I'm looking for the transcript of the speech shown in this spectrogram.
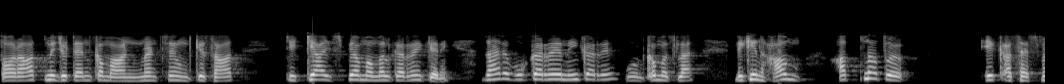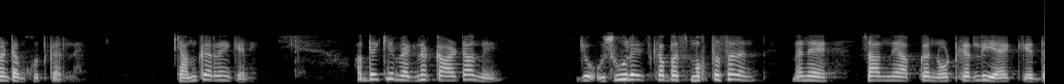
तौरात में जो टेन कमांडमेंट्स हैं उनके साथ कि क्या इस पे हम अमल कर रहे हैं क्या नहीं? ज़ाहिर है वो कर रहे हैं, नहीं कर रहे हैं, वो उनका मसला है। लेकिन हम अपना तो एक असेसमेंट हम खुद कर लें क्या हम कर रहे हैं क्या नहीं। अब देखिए मैग्ना कार्टा में जो उसूल है, इसका बस मुख्तसरन मैंने सामने आपका नोट कर लिया है कि the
